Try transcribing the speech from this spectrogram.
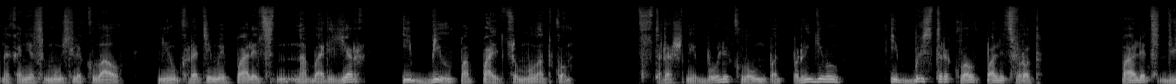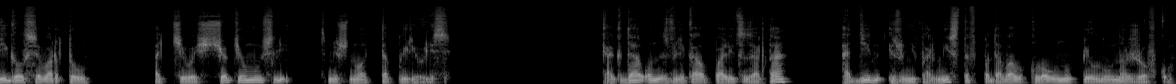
Наконец Мусля клал неукротимый палец на барьер и бил по пальцу молотком. В страшной боли клоун подпрыгивал и быстро клал палец в рот. Палец двигался во рту, отчего щеки у Мусли смешно оттопыривались. Когда он извлекал палец изо рта, один из униформистов подавал клоуну пилу-ножовку.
